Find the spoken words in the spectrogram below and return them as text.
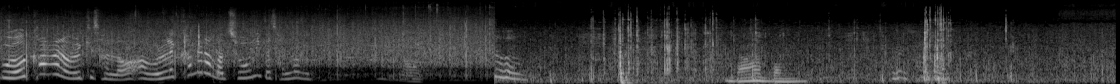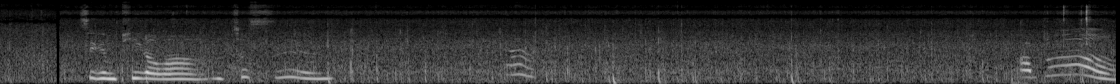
뭐야? 카메라 왜 이렇게 잘 나와? 아 원래 카메라가 좋으니까 잘 나오지. 나와봐. 지금 비가 와 미쳤음. 아빠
